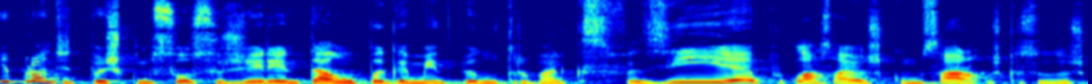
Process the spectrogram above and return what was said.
E pronto, e depois começou a surgir então o pagamento pelo trabalho que se fazia, porque lá está, eles começaram, os caçadores.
